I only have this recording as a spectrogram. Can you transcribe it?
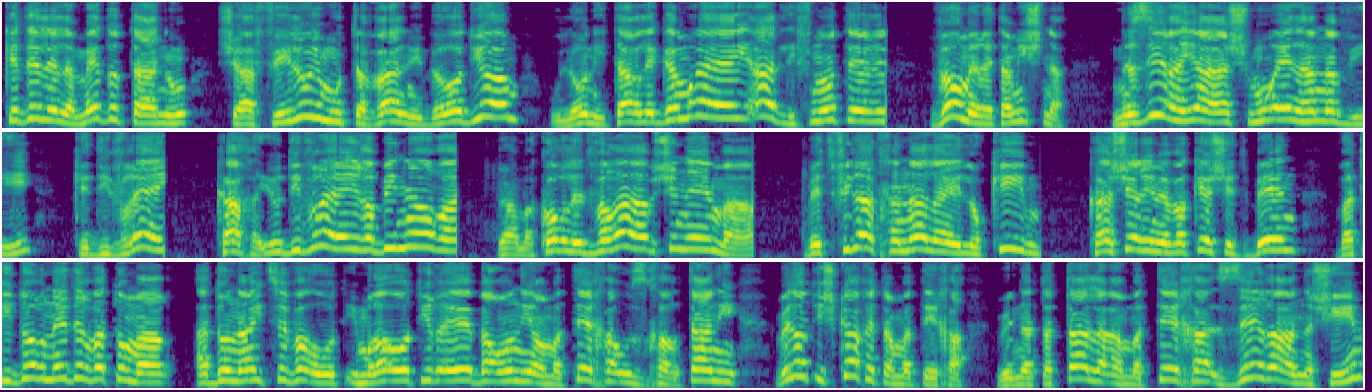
כדי ללמד אותנו שאפילו אם הוא טבל מבעוד יום, הוא לא ניתר לגמרי עד לפנות ערב. ואומרת המשנה, נזיר היה שמואל הנביא כדברי, כך היו דברי רבי נהוראי. והמקור לדבריו שנאמר, בתפילת חנה לאלוקים, כאשר היא מבקשת בן, ותדור נדר ותאמר, אדוני צבאות, אם רעות תראה בעוני אמתך וזכרתני, ולא תשכח את אמתך, ונתת לאמתך זרע אנשים,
